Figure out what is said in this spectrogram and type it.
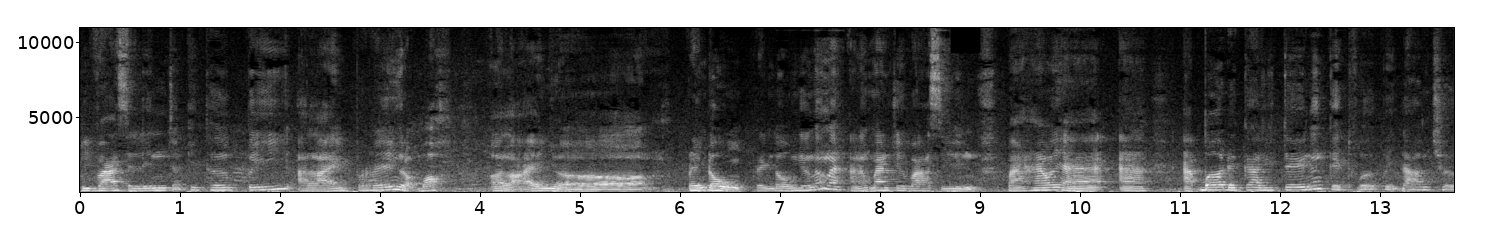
ពី vaseline ចឹងគេធ្វើពីអាឡែងប្រេងរបស់ អាឡែងអឺប្រេងដូងប្រេងដូងយើងហ្នឹងណាអាហ្នឹងបានជាវ៉ាស៊ីលីនបាទហើយអាអាអាបឺដេការីតេហ្នឹងគេធ្វើពីដើមឈើ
